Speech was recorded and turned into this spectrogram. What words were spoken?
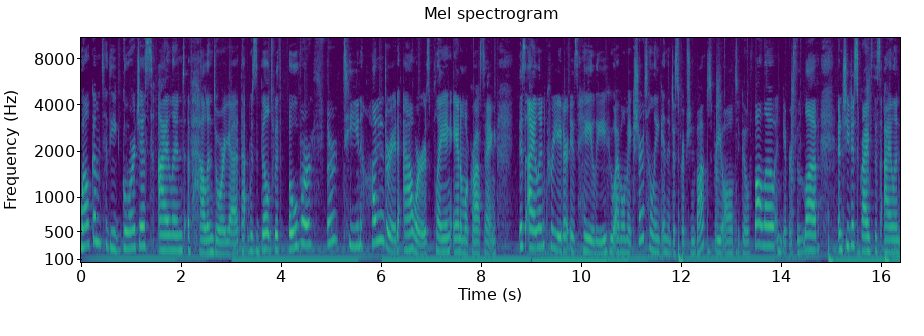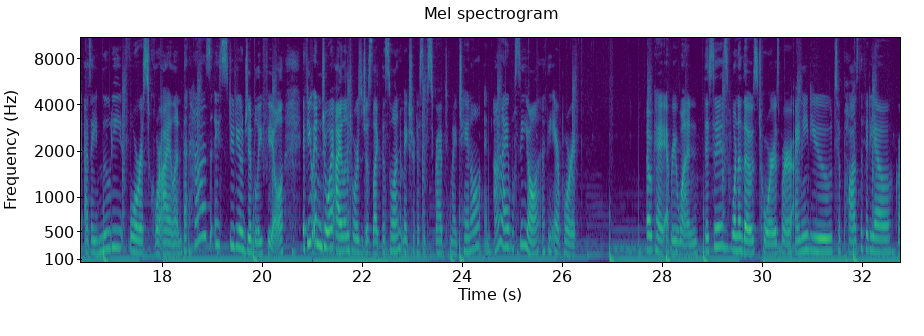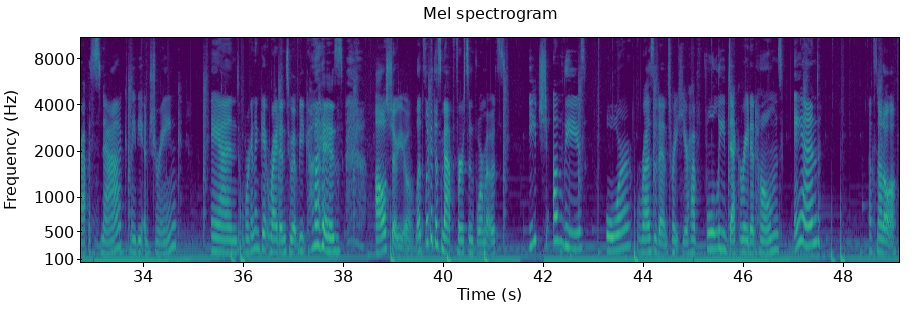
Welcome to the gorgeous island of Halendoria that was built with over 1,300 hours playing Animal Crossing. This island creator is Haley, who I will make sure to link in the description box for you all to go follow and give her some love. And she describes this island as a moody forest core island that has a Studio Ghibli feel. If you enjoy island tours just like this one, make sure to subscribe to my channel, and I will see y'all at the airport. Okay, everyone, this is one of those tours where I need you to pause the video, grab a snack, maybe a drink, and we're gonna get right into it because I'll show you. Let's look at this map first and foremost. Each of these four residents right here have fully decorated homes, and that's not all.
